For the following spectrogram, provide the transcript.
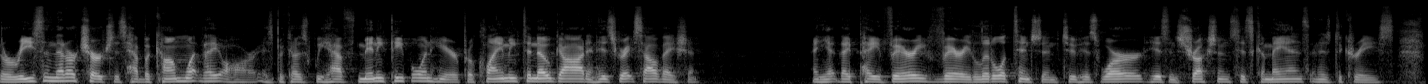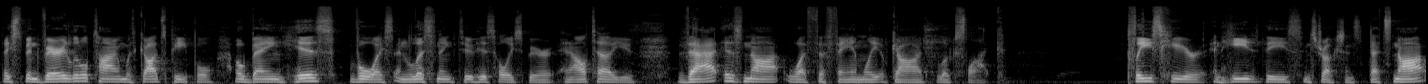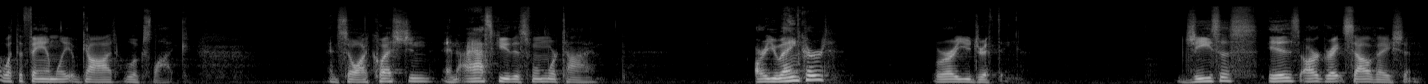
the reason that our churches have become what they are is because we have many people in here proclaiming to know God and His great salvation and yet they pay very, very little attention to His Word, His instructions, His commands, and His decrees. They spend very little time with God's people, obeying His voice and listening to His Holy Spirit. And I'll tell you, that is not what the family of God looks like. Please hear and heed these instructions. That's not what the family of God looks like. And so I question and ask you this one more time Are you anchored? or are you drifting? Jesus is our great salvation.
